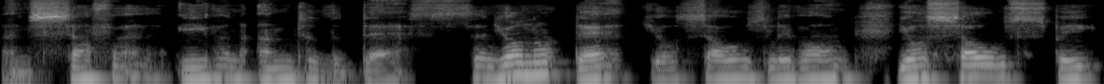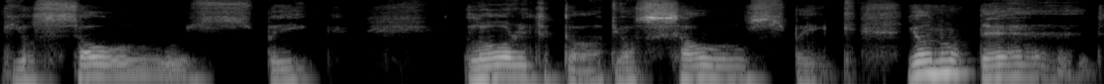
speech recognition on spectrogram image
and suffer even unto the death. And you're not dead, your souls live on, your souls speak, your souls speak. Glory to God, your souls speak. You're not dead,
